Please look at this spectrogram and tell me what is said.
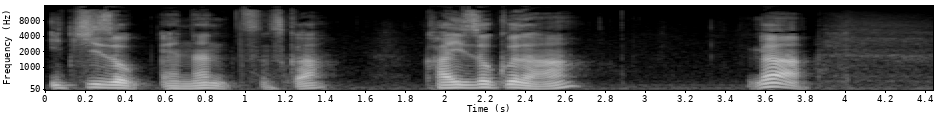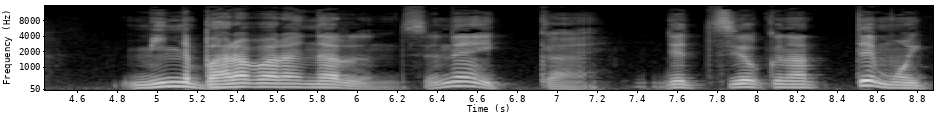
一族、え、なんつうんですか？海賊団？が、みんなバラバラになるんですよね、一回。で、強くなってもう一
